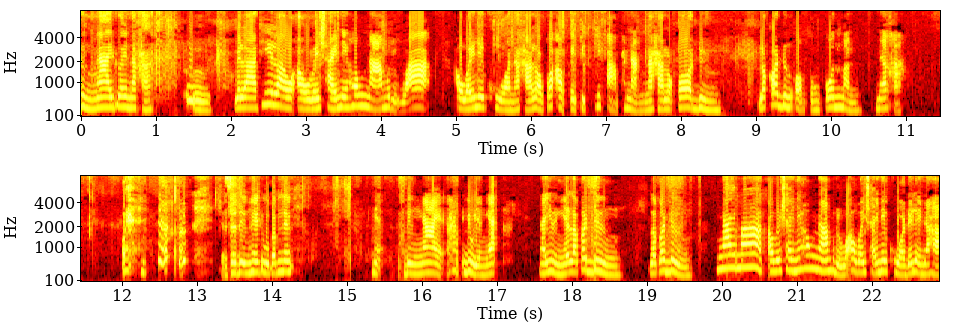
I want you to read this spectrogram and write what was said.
ดึงง่ายด้วยนะคะเออเวลาที่เราเอาไว้ใช้ในห้องน้ำหรือว่าเอาไว้ในครัวนะคะ เราก็เอาไปติดที่ฝาผนังนะคะ แล้วก็ดึง แล้วก็ดึงออกตรงก้นมันเนี่ยค่ะเดี๋ยวจะดึงให้ดูแป๊บนึง เนี่ย ดึงง่ายอยู่อย่างเงี้ยนะอยู่อย่างเงี้ยแล้วก็ดึงแล้วก็ดึง ง่ายมากเอาไว้ใช้ในห้องน้ำหรือว่าเอาไว้ใช้ในครัวได้เลยนะคะ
